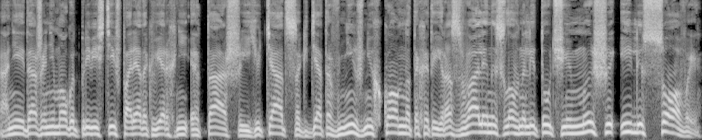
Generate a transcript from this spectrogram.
Они даже не могут привести в порядок верхний этаж и ютятся где-то в нижних комнатах этой развалины, словно летучие мыши или совы.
